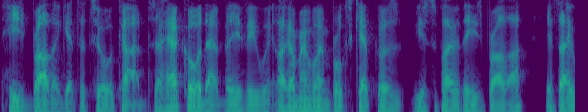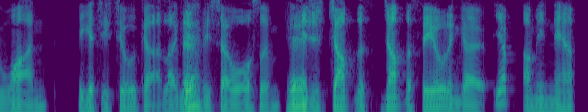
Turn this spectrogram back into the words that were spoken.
his brother gets a tour card. So how cool would that be if he win? Like I remember when Brooks Koepka used to play with his brother. If they won, he gets his tour card. Like that Yeah. would be so awesome. Yeah. you just jump the jump the field and go, "Yep, I'm in now."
